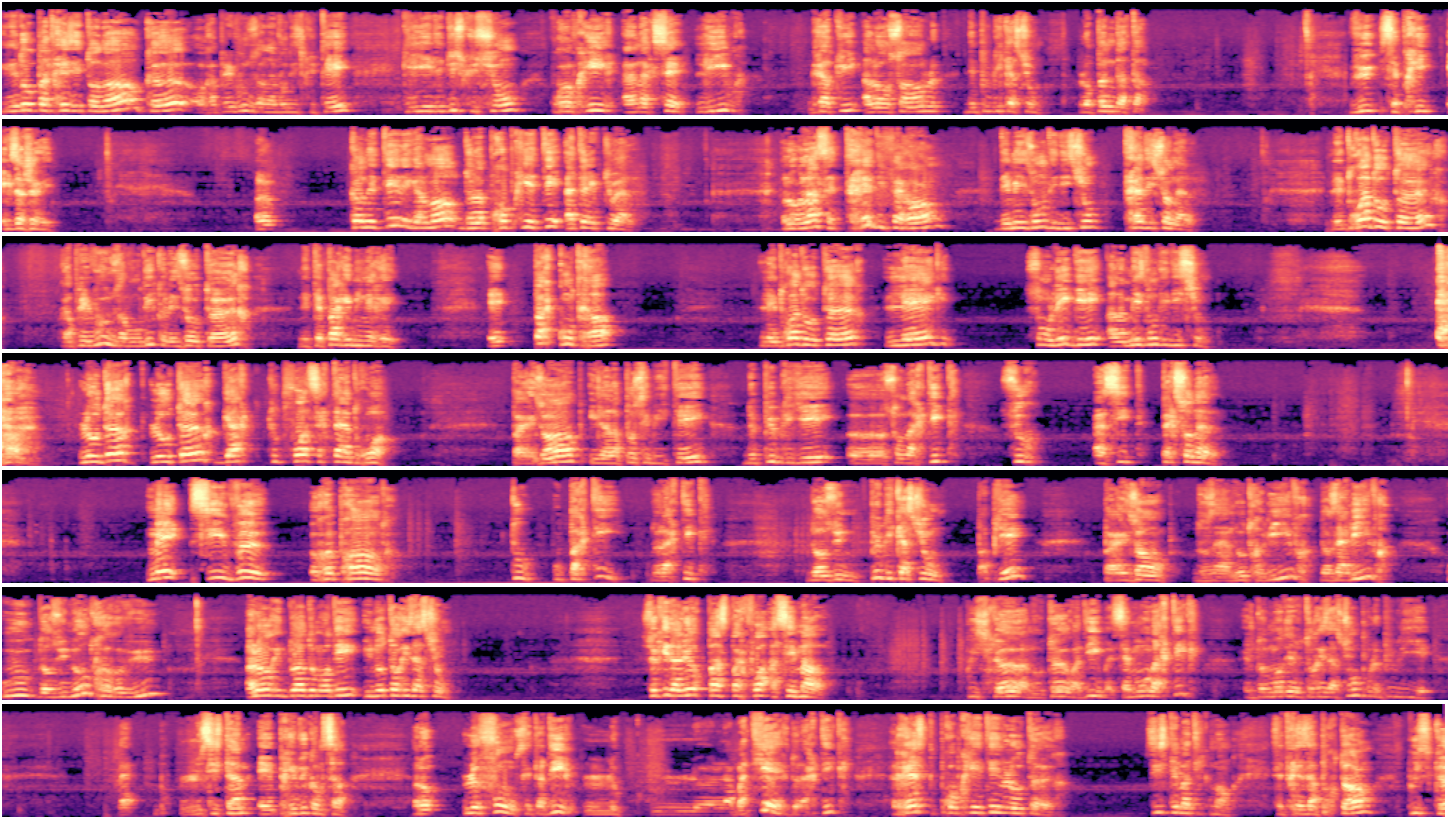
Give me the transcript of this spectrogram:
Il n'est donc pas très étonnant que, rappelez-vous, nous en avons discuté, qu'il y ait des discussions pour offrir un accès libre, gratuit à l'ensemble des publications, l'open data, vu ses prix exagérés. Alors, qu'en est-il également de la propriété intellectuelle? Alors là, c'est très différent des maisons d'édition traditionnelles. Les droits d'auteur Rappelez-vous, nous avons dit que les auteurs n'étaient pas rémunérés. Et par contrat, les droits d'auteur sont légués à la maison d'édition. L'auteur garde toutefois certains droits. Par exemple, il a la possibilité de publier euh, son article sur un site personnel. Mais s'il veut reprendre tout ou partie de l'article dans une publication papier, par exemple dans un autre livre, dans un livre ou dans une autre revue, alors il doit demander une autorisation. Ce qui d'ailleurs passe parfois assez mal, puisque un auteur a dit c'est mon article et je dois demander l'autorisation pour le publier. Ben, le système est prévu comme ça. Alors, le fond, c'est-à-dire la matière de l'article, reste propriété de l'auteur, systématiquement. C'est très important, puisque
